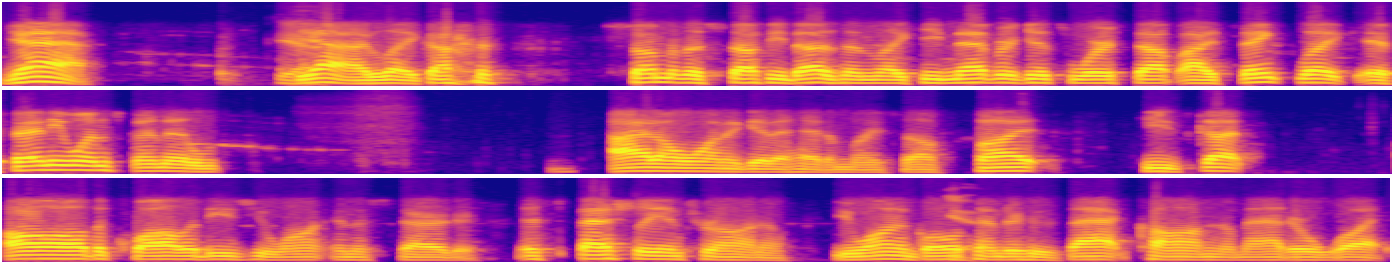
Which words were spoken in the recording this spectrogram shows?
Yeah, Yeah. yeah, I like uh, some of the stuff he does and like he never gets worked up i think like if anyone's gonna i don't want to get ahead of myself but he's got all the qualities you want in a starter especially in toronto you want a goaltender who's that calm no matter what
